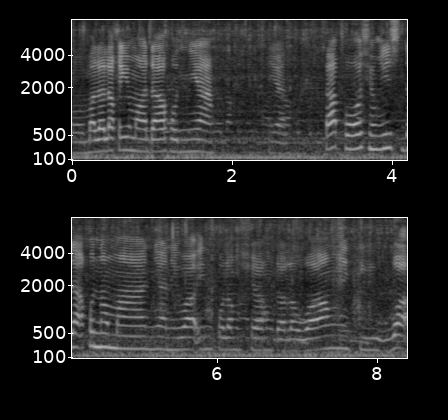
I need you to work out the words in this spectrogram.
Oh, malalaki yung mga dahon niya. Yan. Tapos, yung isda ko naman, yan, hiwain ko lang siyang dalawang hiwa.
